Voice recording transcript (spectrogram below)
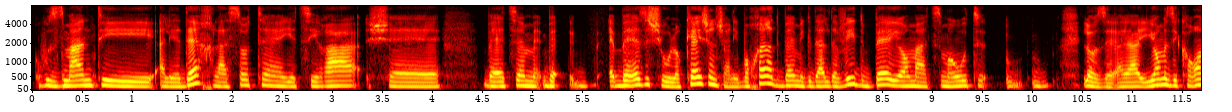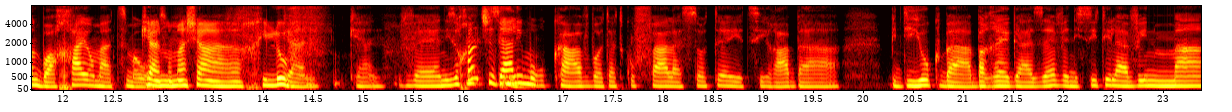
הוזמנתי על ידך לעשות אה, יצירה שבעצם באיזשהו לוקיישן שאני בוחרת במגדל דוד ביום העצמאות, לא, זה היה יום הזיכרון בואכה יום העצמאות. כן, ממש החילוף. כן, כן. ואני זוכרת שזה היה לי מורכב באותה תקופה לעשות אה, יצירה ב, בדיוק ברגע הזה, וניסיתי להבין מה...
